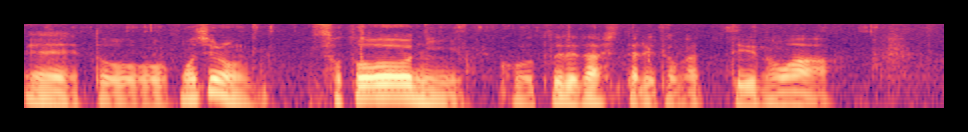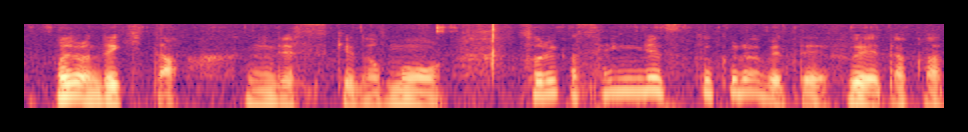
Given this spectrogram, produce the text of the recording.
えー、ともちろん外にこう連れ出したりとかっていうのはもちろんできたんですけどもそれが先月と比べて増えたかっ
